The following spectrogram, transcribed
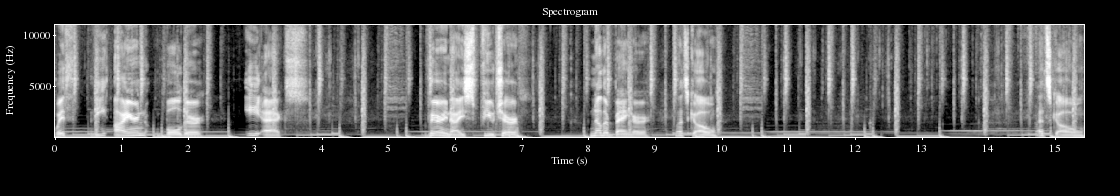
With the Iron Boulder EX. Very nice. Future. Another banger. Let's go. Let's go.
